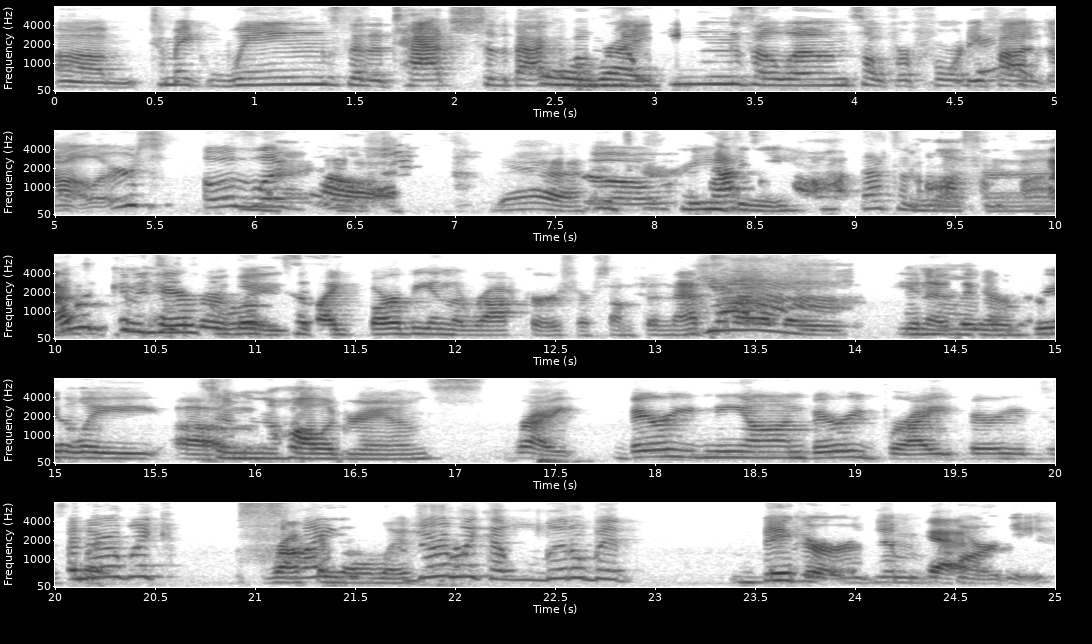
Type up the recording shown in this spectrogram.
um to make wings that attach to the back Oh, of them. right. The wings alone sold for forty five dollars. I was like, Wow. yeah. so It's that's, crazy. aw- that's an I awesome that. find. I would compare their look to like Barbie and the Rockers or something. That's how Yeah. they, you know, they Yeah. were really um, Jem and the Holograms. right, very neon, very bright, very just and like they're like rock slight, and roll-ish. they're like a little bit bigger than Yes. Barbie.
